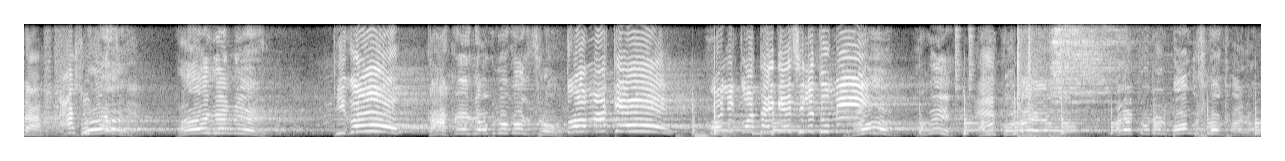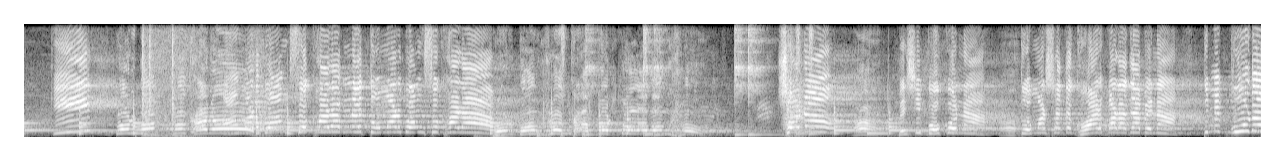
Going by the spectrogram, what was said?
ঝগড়া আসুন এই, গেনে, কি গো? কাকে জব্দ করছ? তোমাকে? বলি কোথায় গিয়েছিলে তুমি? হ্যাঁ, আমি আমি কোথায় যাব? আরে তোর বংশ খারাপ। কি? তোর বংশ খারাপ। আমার বংশ খারাপ না তোমার বংশ খারাপ। তোর বংশ কাপড় তোলা বংশ। শোনো হ্যাঁ। বেশি বকো না। হ্যাঁ। তোমার সাথে ঘর করা যাবে না। তুমি বুড়ো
